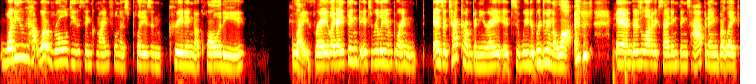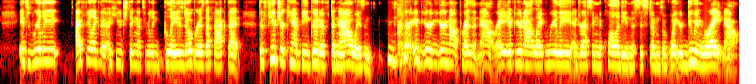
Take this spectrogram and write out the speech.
what do you ha- what role do you think mindfulness plays in creating a quality life right? Like i think it's really important as a tech company right? It's we, we're doing a lot. And there's a lot of exciting things happening but like it's really i feel like the, a huge thing that's really glazed over is the fact that the future can't be good if the now isn't if you're you're not present now right? If you're not like really addressing the quality and the systems of what you're doing right now.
